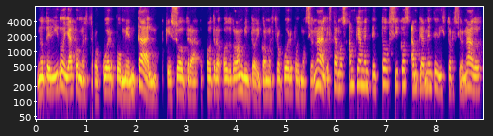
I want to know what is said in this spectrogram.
No te digo ya con nuestro cuerpo mental, que es otra, otro, otro ámbito, y con nuestro cuerpo emocional. Estamos ampliamente tóxicos, ampliamente distorsionados,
